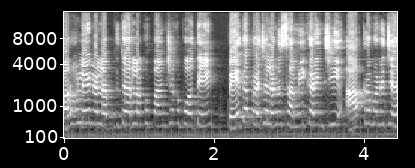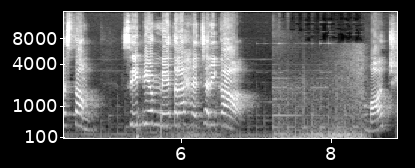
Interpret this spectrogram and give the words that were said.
అర్హులైన లబ్ధిదారులకు పంచకపోతే పేద ప్రజలను సమీకరించి ఆక్రమణ చేస్తాం. సిపిఎం నేతల హెచ్చరిక. మార్చి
